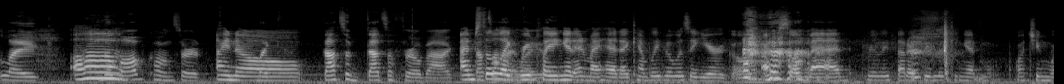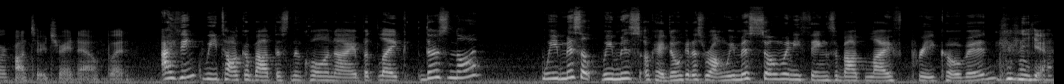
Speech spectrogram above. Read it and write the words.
like Uh, the love concert. I know. Like that's a that's a throwback. I'm That's still like highlight. replaying it in my head. I can't believe it was a year ago. I'm so mad. Really thought I'd be looking at mo- watching more concerts right now, but I think we talk about this, Nicole and I, but like, there's not. We miss a, we miss okay don't get us wrong we miss so many things about life pre-covid yeah.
